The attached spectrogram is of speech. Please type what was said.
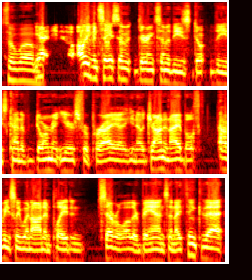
so um, Yeah, you know, I'll even say some during some of these do- these kind of dormant years for Paria. You know, John and I both obviously went on and played in several other bands, and I think that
